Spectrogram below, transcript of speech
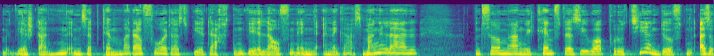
wir standen im September davor, dass wir dachten, wir laufen in eine Gasmangellage und Firmen haben gekämpft, dass sie überhaupt produzieren dürften. Also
